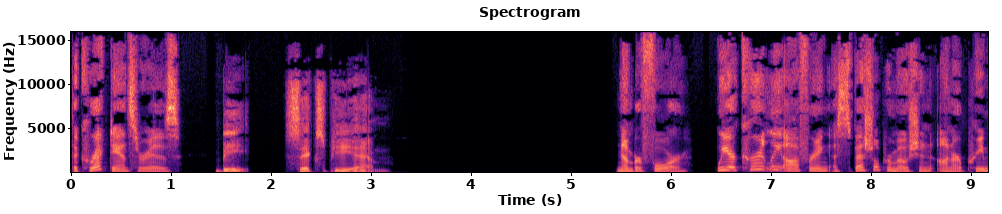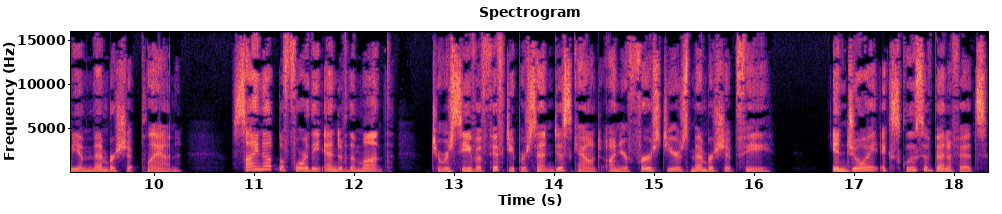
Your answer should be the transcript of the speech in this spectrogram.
The correct answer is B. 6 p.m. Number 4. We are currently offering a special promotion on our premium membership plan. Sign up before the end of the month to receive a 50% discount on your first year's membership fee. Enjoy exclusive benefits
